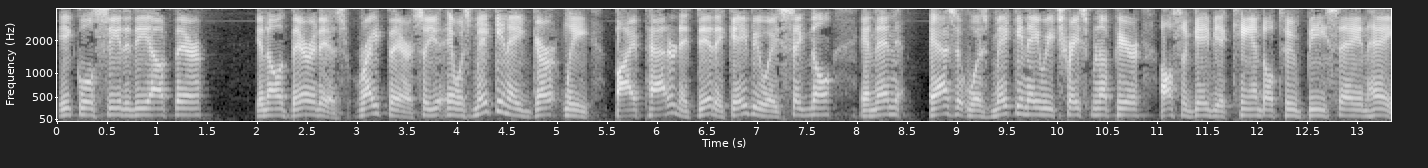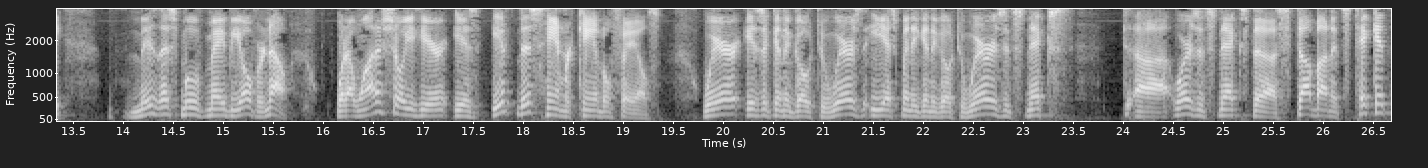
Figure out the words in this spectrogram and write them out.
equals C to D out there you know, there it is, right there. So you, it was making a Gartley buy pattern. It did. It gave you a signal. And then as it was making a retracement up here, also gave you a candle to be saying, hey, this move may be over. Now, what I want to show you here is if this hammer candle fails, where is it going to go to? Where is the ES Mini going to go to? Where is its next? Uh, where is its next uh, stub on its ticket?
